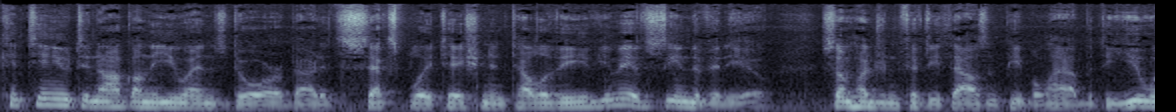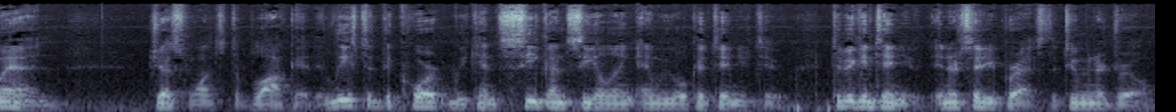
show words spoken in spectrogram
continue to knock on the UN's door about its sexploitation in Tel Aviv. You may have seen the video. Some 150,000 people have, but the UN just wants to block it. At least at the court, we can seek unsealing, and we will continue to. To be continued. Inner City Press, the two minute drill.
